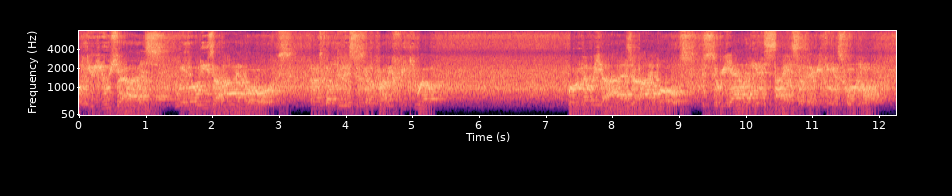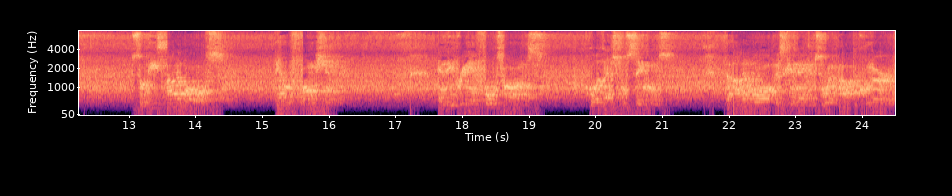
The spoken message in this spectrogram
When you use your eyes, we know these are eyeballs. I'm gonna do this, it's gonna probably freak you out. But remember, your eyes are eyeballs. This is the reality and the science of everything that's going on. So these eyeballs, they have a function. And they bring in photons or electrical signals. The eyeball is connected to an optical nerve,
